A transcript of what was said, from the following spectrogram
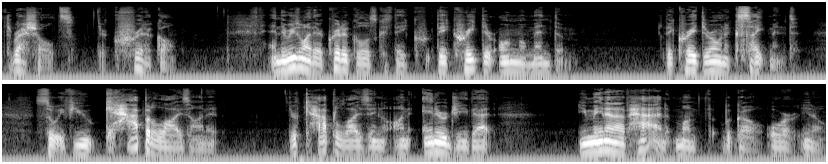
Thresholds, they're critical. And the reason why they're critical is because they they create their own momentum. They create their own excitement. So if you capitalize on it, you're capitalizing on energy that you may not have had a month ago or, you know,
